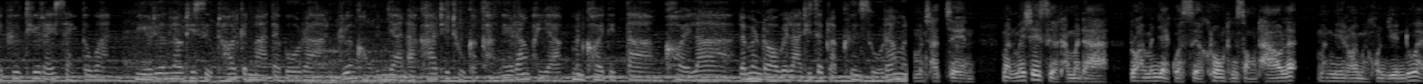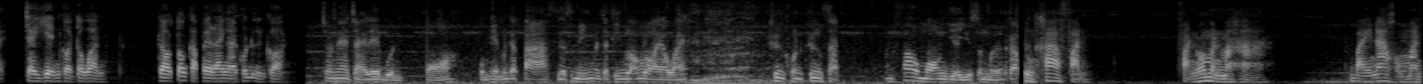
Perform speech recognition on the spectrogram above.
ภัยพืชที่ไร้แสงตะวัน มีเรื่องเล่าที่สืบทอดกันมาแต่โบราณ เรื่องของวิญญาณอาฆาตที่ถูกกักขังในร่างพยักมันคอยติดตาม คอยล่า และมันรอเวลาที่จะกลับคืนสู่ร่างมนุษย์มันชัดเจน มันไม่ใช่เสือธรรมดา รอยมันใหญ่กว่าเสือโครงถึงสองเท้า และมันมีรอยเหมือนคนยืนด้วย ใจเย็นก่อนตะวัน เราต้องกลับไปรายงานคนอื่นก่อน เจ้าแน่ใจเลยบุญหมอผมเห็นมันกับตาเสือสมิงมันจะทิ้งร่องรอยเอาไว้ ครึ่งคนครึ่งสัตว์ มันเฝ้ามองเหยื่ออยู่เสมอครับถึงข้าฝัน ฝันว่ามันมาหา ใบหน้าของมัน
